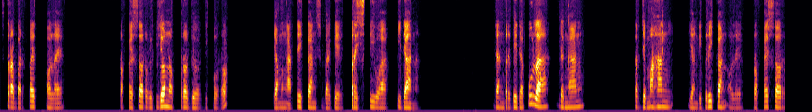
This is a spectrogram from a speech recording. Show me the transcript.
Strasbourg oleh Profesor Wigiono Prodo Dikoro yang mengartikan sebagai peristiwa pidana. Dan berbeda pula dengan terjemahan yang diberikan oleh Profesor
